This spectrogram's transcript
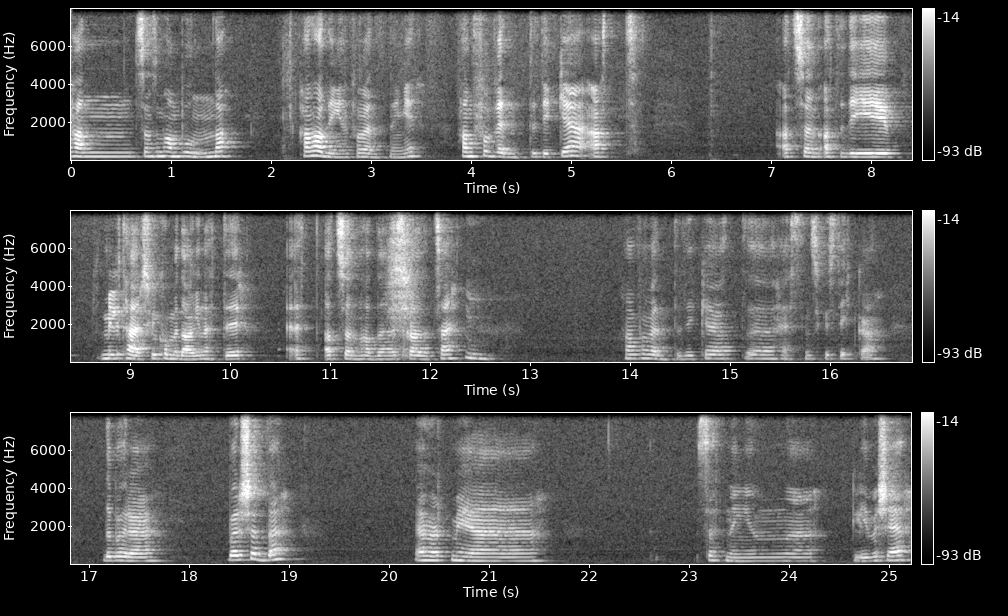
han, sånn som han bonden, da. Han hadde ingen forventninger. Han forventet ikke at at, søn, at de militære skulle komme dagen etter et, at sønnen hadde skadet seg. Mm. Han forventet ikke at uh, hesten skulle stikke av. Det bare, bare skjedde. Jeg har hørt mye setningen eh, 'livet skjer'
